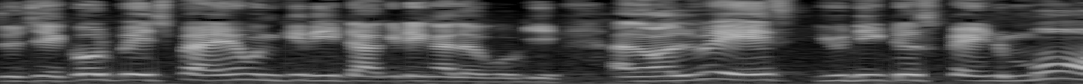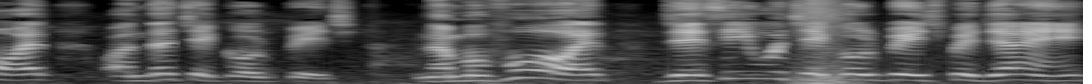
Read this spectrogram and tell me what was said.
जो चेकआउट पेज पे आए हैं, उनकी रीटारगेटिंग अलग होगी। And always you need to spend more on the checkout page number four जैसे ही वो चेकआउट पेज पे जाएँ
